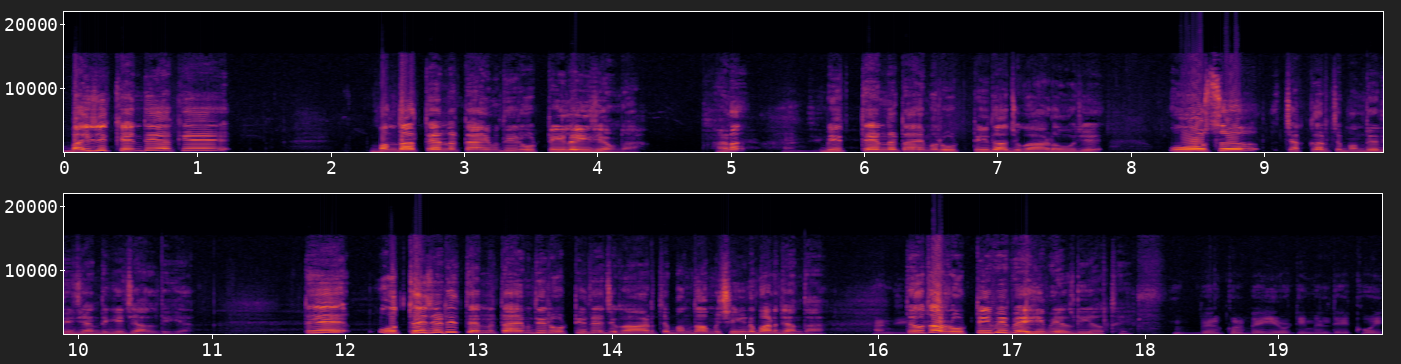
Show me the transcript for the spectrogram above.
ਬਾਈ ਜੀ ਕਹਿੰਦੇ ਆ ਕਿ ਬੰਦਾ ਤਿੰਨ ਟਾਈਮ ਦੀ ਰੋਟੀ ਲਈ ਜਿਉਂਦਾ ਹਨਾ? ਵੀ ਤਿੰਨ ਟਾਈਮ ਰੋਟੀ ਦਾ ਜੁਗਾੜ ਹੋ ਜੇ ਉਸ ਚੱਕਰ 'ਚ ਬੰਦੇ ਦੀ ਜ਼ਿੰਦਗੀ ਚੱਲਦੀ ਆ। ਤੇ ਉੱਥੇ ਜਿਹੜੀ ਤਿੰਨ ਟਾਈਮ ਦੀ ਰੋਟੀ ਦੇ ਜੁਗਾੜ 'ਚ ਬੰਦਾ ਮਸ਼ੀਨ ਬਣ ਜਾਂਦਾ ਤੇ ਉਹ ਤਾਂ ਰੋਟੀ ਵੀ ਬੇਹੀ ਮਿਲਦੀ ਆ ਉੱਥੇ। ਬਿਲਕੁਲ ਬੇਹੀ ਰੋਟੀ ਮਿਲਦੀ ਕੋਈ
